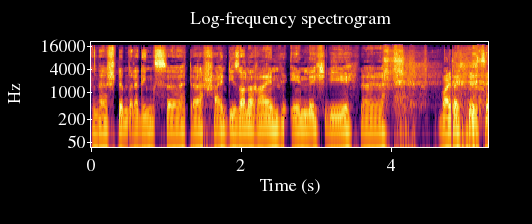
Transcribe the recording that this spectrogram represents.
Das stimmt allerdings, äh, da scheint die Sonne rein, ähnlich wie äh, Weiter geht's.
